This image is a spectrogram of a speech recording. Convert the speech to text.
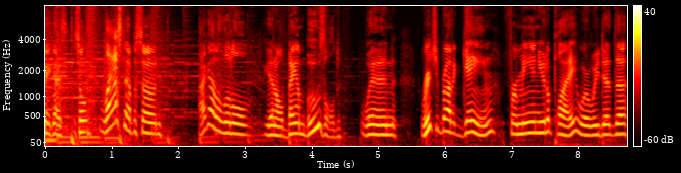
Okay, guys. So last episode, I got a little, you know, bamboozled when Richie brought a game for me and you to play where we did the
